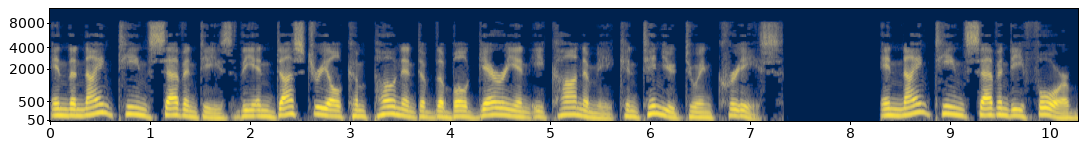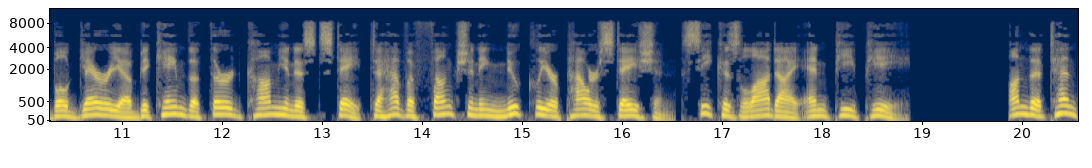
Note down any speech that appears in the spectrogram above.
In the 1970s the industrial component of the Bulgarian economy continued to increase. In 1974 Bulgaria became the third communist state to have a functioning nuclear power station NPP. On 10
